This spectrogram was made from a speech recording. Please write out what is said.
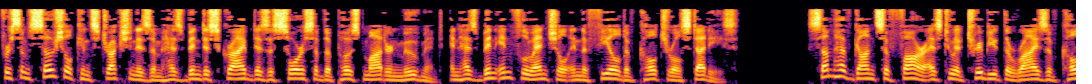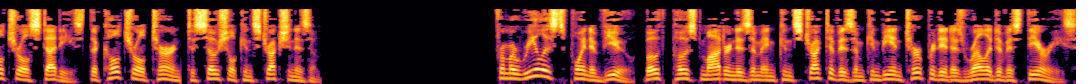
For some social constructionism has been described as a source of the postmodern movement, and has been influential in the field of cultural studies. Some have gone so far as to attribute the rise of cultural studies the cultural turn to social constructionism. From a realist's point of view, both postmodernism and constructivism can be interpreted as relativist theories.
